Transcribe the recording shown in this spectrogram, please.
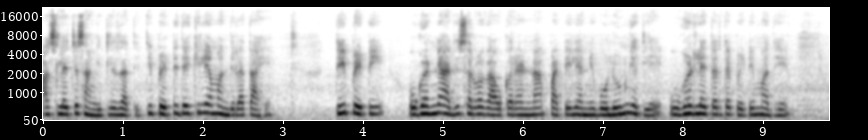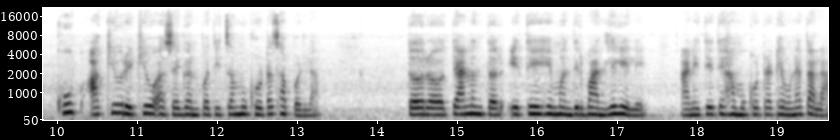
असल्याचे सांगितले जाते. ती पेटी देखील या मंदिरात आहे. ती पेटी उघडण्याआधी सर्व गावकऱ्यांना पाटील यांनी बोलवून घेतले. उघडले तर त्या पेटीमध्ये खूप आखीव रेखीव असे गणपतीचा मुखवटा सापडला. तर त्यानंतर येथे हे मंदिर बांधले गेले आणि तेथे हा मुखवटा ठेवण्यात आला.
